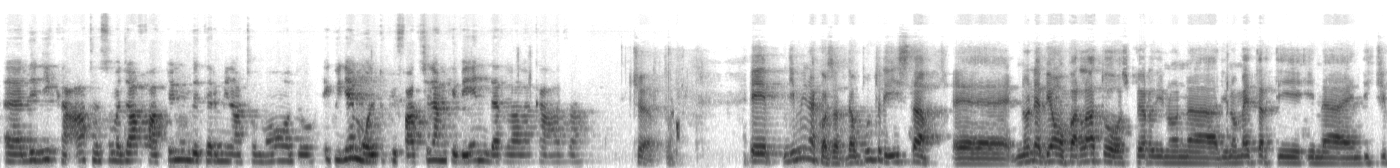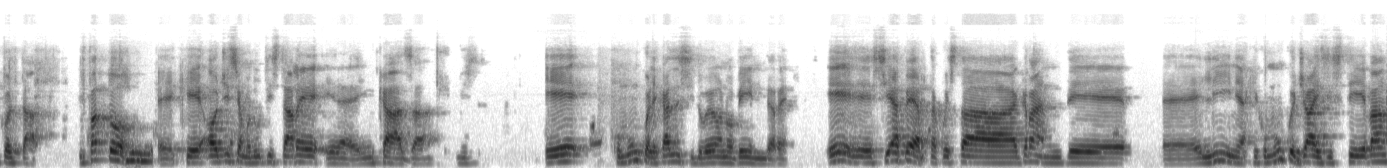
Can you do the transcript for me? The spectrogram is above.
eh, dedicato, insomma già fatto in un determinato modo e quindi è molto più facile anche venderla la casa. Certo. E dimmi una cosa, da un punto di vista, eh, non ne abbiamo parlato, spero di non, di non metterti in, in, difficoltà. Il fatto eh, che oggi siamo dovuti stare eh, in casa e comunque le case si dovevano vendere e si è aperta questa grande eh, linea che comunque già esisteva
